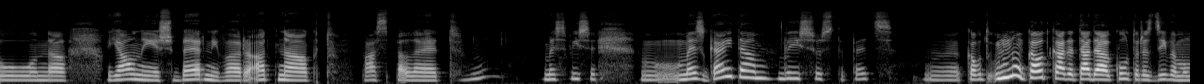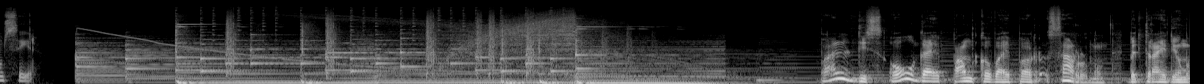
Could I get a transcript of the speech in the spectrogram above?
un jaunieši bērni var atnākt, paspēlēt. Nu, mēs visi, mēs gaidām visus, tāpēc kaut, nu, kaut kāda tādā kultūras dzīve mums ir. Paldies Olgai Pankovai par sarunu, bet raidījumu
